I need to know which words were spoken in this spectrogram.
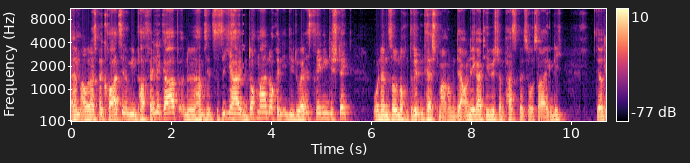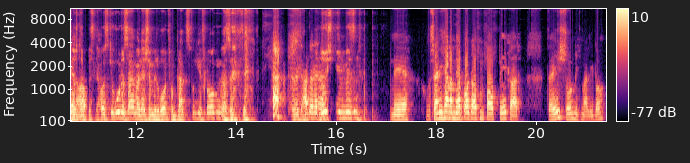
Ähm, aber dass bei Kroatien irgendwie ein paar Fälle gab, ne, haben sie zur Sicherheit ihn doch mal noch in individuelles Training gesteckt und dann soll noch einen dritten Test machen. Und der auch negativ ist, dann passt bei Sosa eigentlich. Der genau. dürfte auch ein bisschen ausgerudert sein, weil der schon mit Rot vom Platz geflogen. Also ja. hat er nicht ja. durchspielen müssen. Nee, wahrscheinlich hat er mehr Bock auf den VfB gerade. Da ist schon mich mal lieber.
